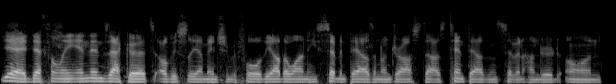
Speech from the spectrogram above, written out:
Yeah, definitely. And then Zach Ertz, obviously, I mentioned before. The other one, he's 7,000 on Draft Stars, 10,700 on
